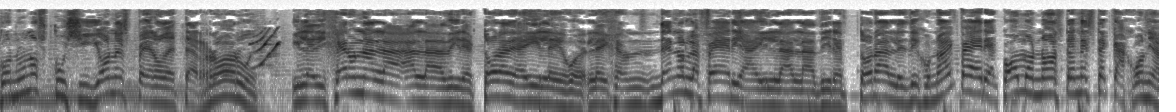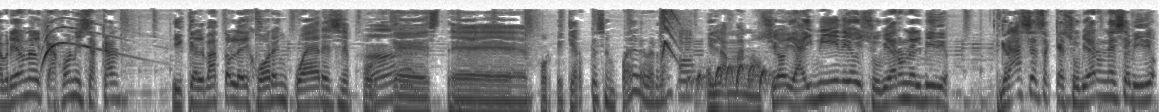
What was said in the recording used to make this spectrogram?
con unos cuchillones, pero de terror, güey? Y le dijeron a la, a la directora de ahí, le, le dijeron, denos la feria. Y la, la directora les dijo, no hay feria, ¿cómo no? Está en este cajón. Y abrieron el cajón y sacaron. Y que el vato le dijo, ahora encuérese porque, este, porque quiero que se encuere, ¿verdad? Y la manoseó y hay vídeo y subieron el vídeo. Gracias a que subieron ese vídeo,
